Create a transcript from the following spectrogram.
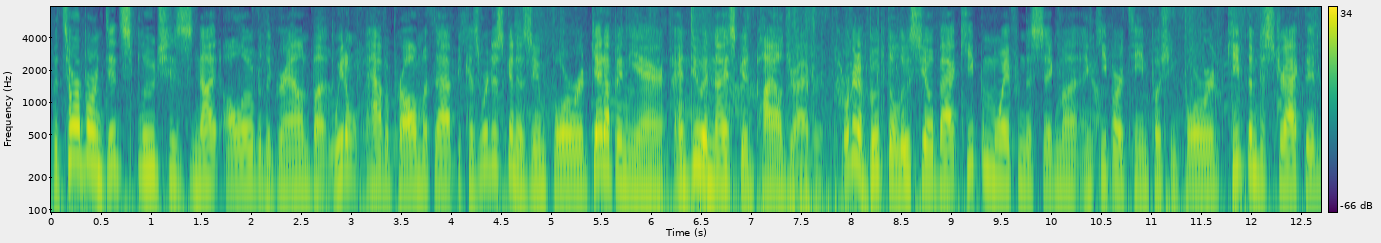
The Torbjorn did splooge his nut all over the ground, but we don't have a problem with that because we're just going to zoom forward, get up in the air, and do a nice good pile driver. We're going to boop the Lucio back, keep him away from the Sigma, and keep our team pushing forward, keep them distracted,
